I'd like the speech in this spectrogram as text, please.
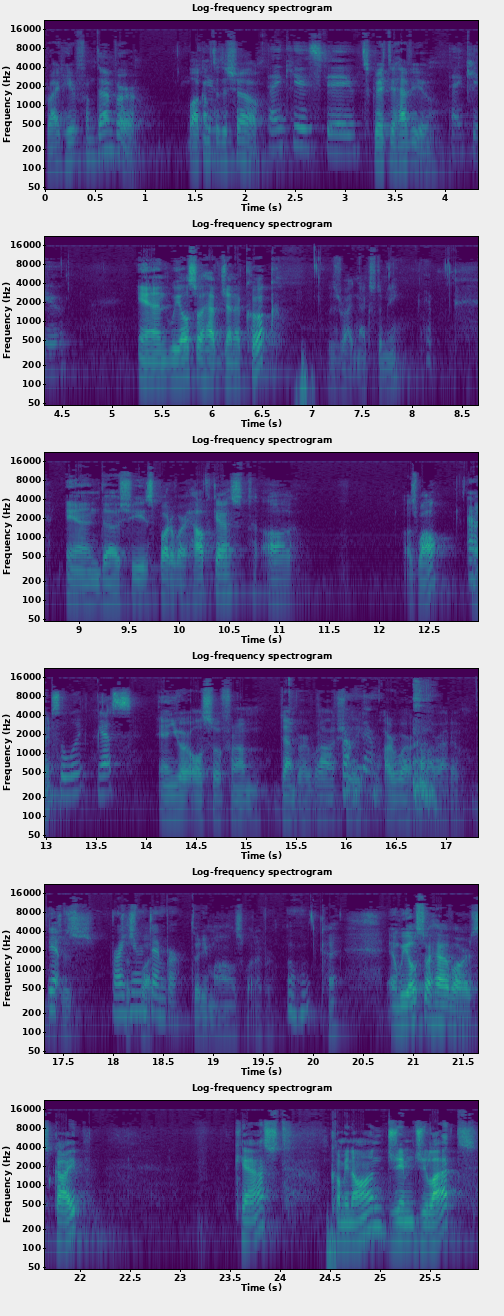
right here from Denver. Welcome to the show. Thank you, Steve. It's great to have you. Thank you. And we also have Jenna Cook, who's right next to me. Yep. And uh, she's part of our health cast uh, as well. Right? Absolutely, yes. And you're also from Denver. Well, actually, from Aurora, Colorado, yep. which is right just, here what, in Denver. 30 miles, whatever. Mm-hmm. Okay. And we also have our Skype cast coming on, Jim Gillette.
